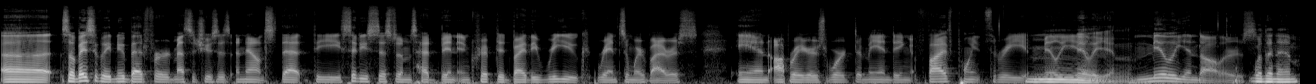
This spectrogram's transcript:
Uh, so basically, New Bedford, Massachusetts announced that the city's systems had been encrypted by the Ryuk ransomware virus, and operators were demanding 5.3 million Million. million dollars With an M.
